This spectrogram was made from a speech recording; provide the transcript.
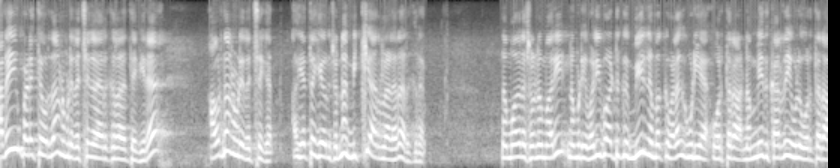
அதையும் படைத்தவர் தான் நம்முடைய ரட்சகராக இருக்கிறாரே தவிர அவர் தான் நம்முடைய ரச்சகர் அது எத்தகையவர்னு சொன்னால் மிக்க அருளாளராக இருக்கிறார். நான் முதல்ல சொன்ன மாதிரி நம்முடைய வழிபாட்டுக்கு மீறி நமக்கு வழங்கக்கூடிய ஒருத்தரா நம்ம மீது கருணை உள்ள ஒருத்தரா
